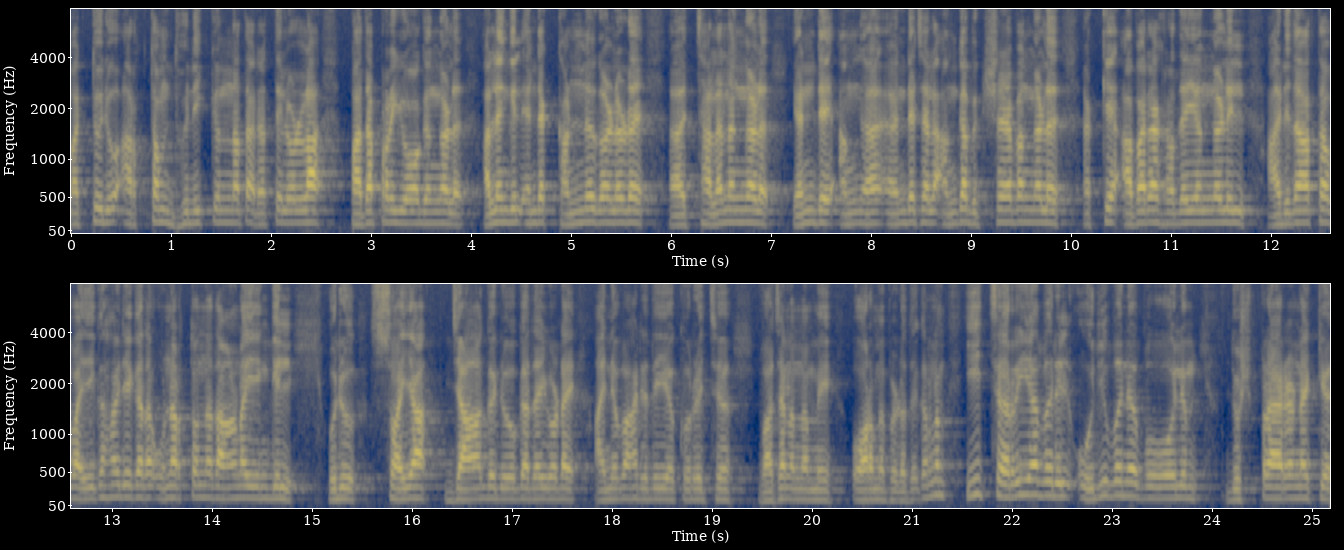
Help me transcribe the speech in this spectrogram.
മറ്റൊരു അർത്ഥം ധ്വനിക്കുന്ന തരത്തിലുള്ള പദപ്രയോഗങ്ങൾ അല്ലെങ്കിൽ എന്റെ കണ്ണുകളുടെ ചലനങ്ങൾ എന്റെ അംഗ എന്റെ ചില അംഗവിക്ഷേപങ്ങൾ ഒക്കെ അവര ഹൃദയങ്ങളിൽ അരുതാത്ത വൈകാരികത ഉണർത്തുന്നതാണ് എങ്കിൽ ഒരു സ്വയ ജാഗരൂകതയുടെ അനിവാര്യതയെക്കുറിച്ച് വചനം നമ്മെ ഓർമ്മപ്പെടുത്തും. കാരണം ഈ ചെറിയവരിൽ ഒരുവന് പോലും ദുഷ്പ്രേരണയ്ക്ക്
